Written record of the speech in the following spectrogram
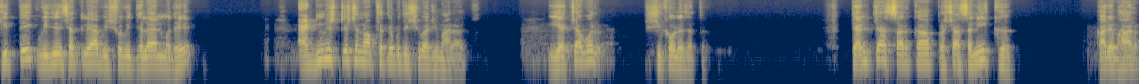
कित्येक विदेशातल्या विश्वविद्यालयांमध्ये ऍडमिनिस्ट्रेशन ऑफ छत्रपती शिवाजी महाराज. याच्यावर शिकवलं जातं. त्यांच्यासारखा प्रशासनिक कार्यभार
